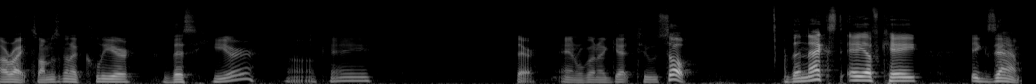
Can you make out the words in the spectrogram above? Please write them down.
All right, so I'm just gonna clear this here. Okay, there, and we're gonna get to, so the next AFK exam,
